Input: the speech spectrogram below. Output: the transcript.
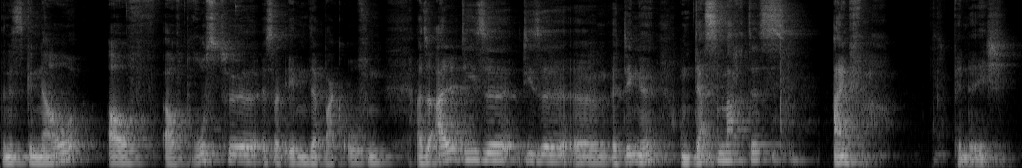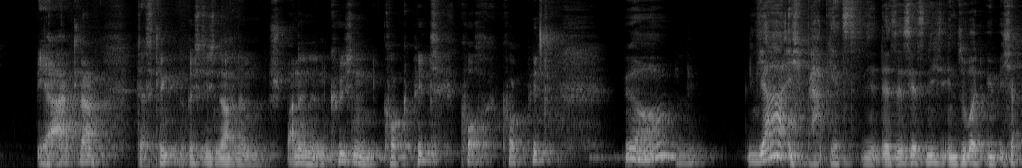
dann ist genau auf, auf Brusthöhe ist halt eben der Backofen. Also all diese, diese äh, Dinge. Und das macht es einfach, finde ich. Ja, klar. Das klingt richtig nach einem spannenden Küchencockpit, Kochcockpit. Ja. Ja, ich habe jetzt, das ist jetzt nicht insoweit übel. Ich habe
